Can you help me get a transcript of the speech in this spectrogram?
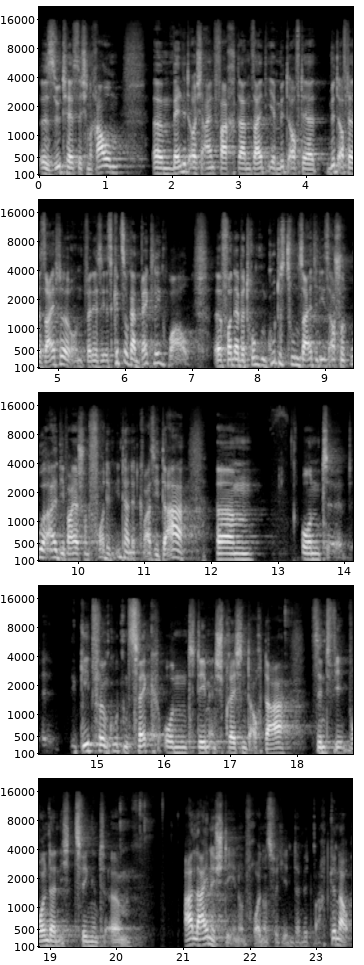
äh, südhessischen Raum, ähm, meldet euch einfach, dann seid ihr mit auf der mit auf der Seite und wenn ihr seht, es gibt sogar einen Backlink, wow, äh, von der betrunken Gutes tun Seite, die ist auch schon uralt, die war ja schon vor dem Internet quasi da ähm, und äh, geht für einen guten Zweck und dementsprechend auch da sind wir wollen da nicht zwingend ähm, alleine stehen und freuen uns für jeden, der mitmacht. Genau.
